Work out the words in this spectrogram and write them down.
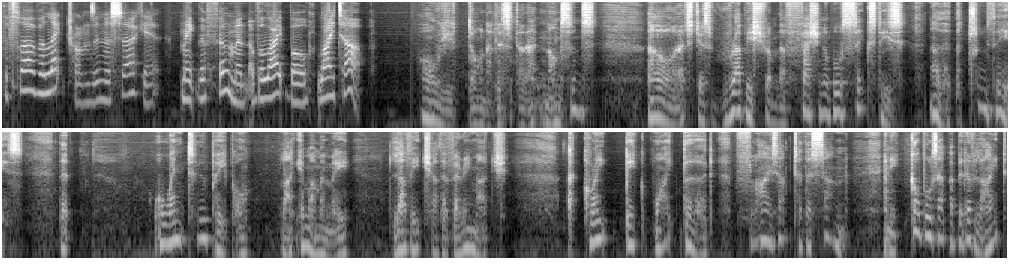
The flow of electrons in a circuit make the filament of a light bulb light up. Oh, you don't want to listen to that nonsense. Oh, that's just rubbish from the fashionable 60s. No, the, the truth is that when two people, like your mum and me, love each other very much, a great big white bird flies up to the sun and he gobbles up a bit of light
